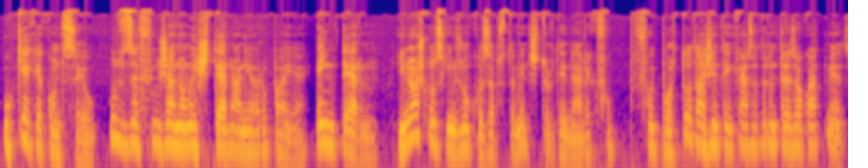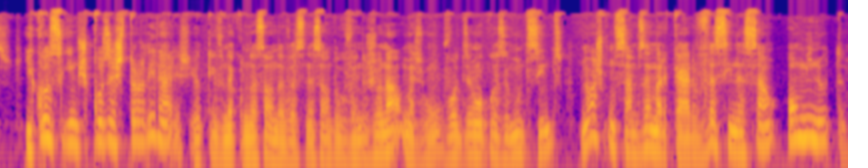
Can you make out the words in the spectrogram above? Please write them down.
o que é que aconteceu? O desafio já não é externo à União Europeia, é interno. E nós conseguimos uma coisa absolutamente extraordinária, que foi, foi pôr toda a gente em casa durante três ou quatro meses. E conseguimos coisas extraordinárias. Eu tive na coordenação da vacinação do Governo Regional, mas vou dizer uma coisa muito simples. Nós começámos a marcar vacinação ao minuto.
